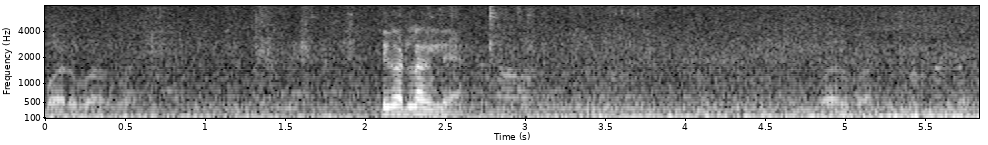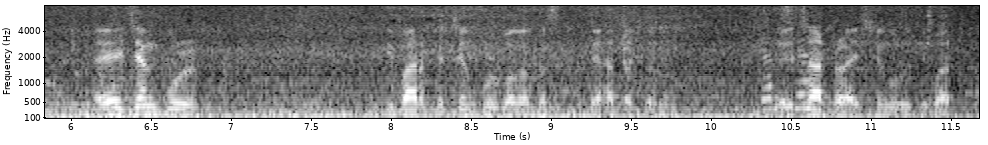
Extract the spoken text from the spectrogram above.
बरं बरं बरं. तिकट लागले. बरं बरं. ए चंकुळ ती बारकं चंकुळ बघा कसं ते हातात धरून. चाटळ आहे शिंगरू ती बारकं.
